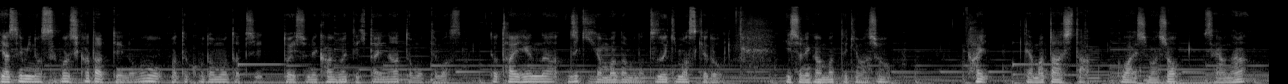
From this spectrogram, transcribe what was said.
休みの過ごし方っていうのをまた子どもたちと一緒に考えていきたいなと思ってます。大変な時期がまだまだ続きますけど一緒に頑張っていきましょう。はい。ではまた明日お会いしましょう。さようなら。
